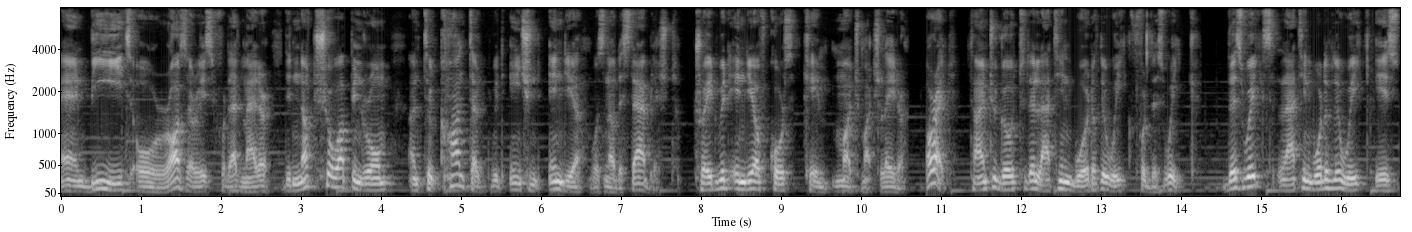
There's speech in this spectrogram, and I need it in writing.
and beads or rosaries for that matter did not show up in Rome until contact with ancient India was not established. Trade with India, of course, came much, much later. Alright, time to go to the Latin word of the week for this week. This week's Latin word of the week is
